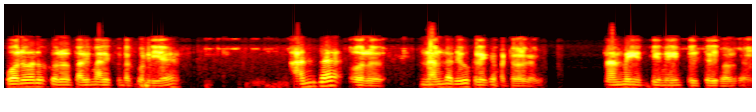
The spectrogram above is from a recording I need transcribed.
ஒருவருக்கு ஒருவர் பரிமாறிக்கொள்ளக்கூடிய அந்த ஒரு நல்லறிவு கிடைக்கப்பட்டவர்கள் நன்மையின் தீமையின் பிரித்தறிபவர்கள்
